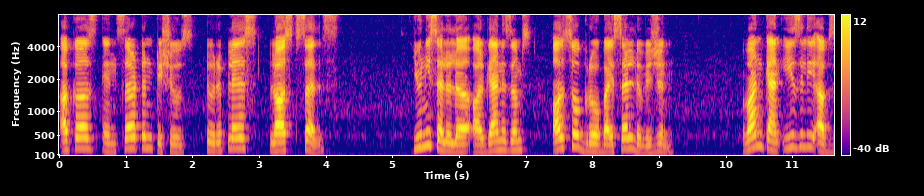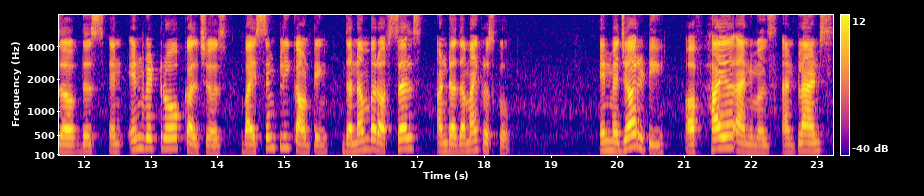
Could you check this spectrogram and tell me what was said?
occurs in certain tissues to replace lost cells. Unicellular organisms also grow by cell division. One can easily observe this in in vitro cultures by simply counting the number of cells under the microscope. In majority of higher animals and plants,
